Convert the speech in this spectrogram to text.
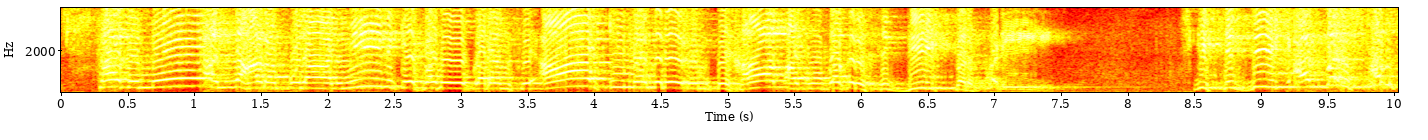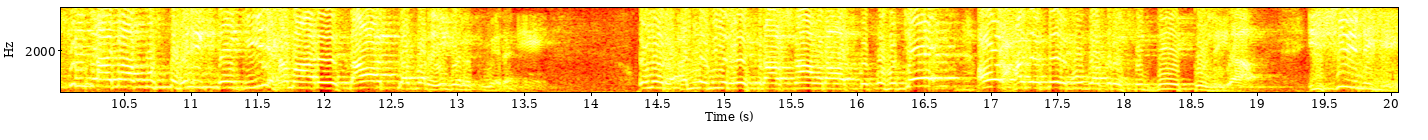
سب میں اللہ رب العالمین کے فضل و کرم سے آپ کی نظر انتخاب ابو بکر صدیق پر پڑی۔ صدیق اکبر سب سے زیادہ مستحق ہے کہ یہ ہمارے ساتھ سفر ہجرت میں رہے۔ عمر النبی علیہ السلام رات کو پہنچے اور حضرت ابو بکر صدیق کو لیا۔ اسی لیے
